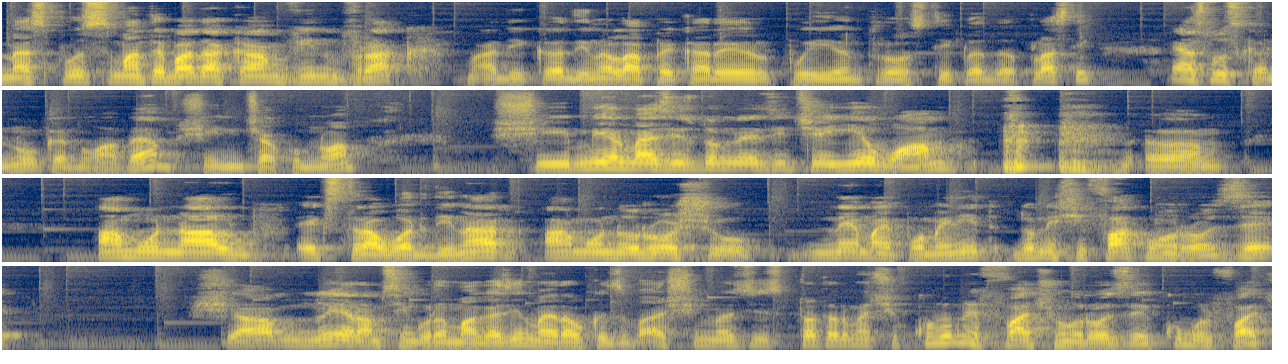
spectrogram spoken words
mi-a spus, m-a întrebat dacă am vin vrac, adică din ăla pe care îl pui într-o sticlă de plastic. I-am spus că nu, că nu aveam și nici acum nu am. Și el mi-a zis, domnule, zice, eu am, uh, am un alb extraordinar, am un roșu nemaipomenit, domnule, și fac un roze și am, nu eram singur în magazin, mai erau câțiva și mi-a zis toată lumea, și cum ne faci un roze? Cum îl faci?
